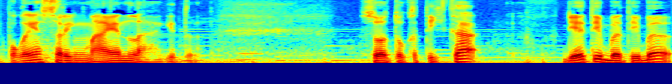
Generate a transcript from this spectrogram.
Pokoknya sering main lah gitu. Suatu ketika dia tiba-tiba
